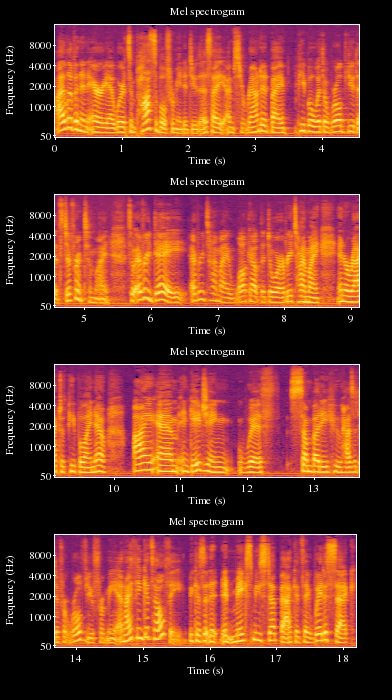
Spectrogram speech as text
I live in an area where it's impossible for me to do this. I, am surrounded by people with a worldview that's different to mine. So every day, every time I walk out the door, every time I interact with people I know, I am engaging with somebody who has a different worldview from me. And I think it's healthy because it, it makes me step back and say, wait a sec,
